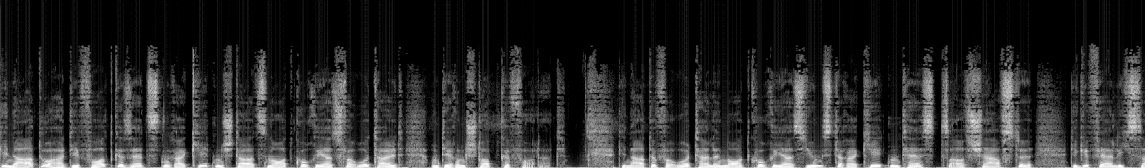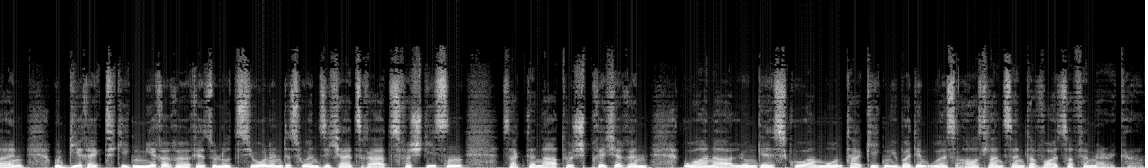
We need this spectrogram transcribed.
Die NATO hat die fortgesetzten Raketenstarts Nordkoreas verurteilt und deren Stopp gefordert. Die NATO verurteile Nordkoreas jüngste Raketentests aufs schärfste, die gefährlich seien und direkt gegen mehrere Resolutionen des UN-Sicherheitsrats verstießen, sagte NATO-Sprecherin Oana Lungescu am Montag gegenüber dem US-Auslandssender Voice of America.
